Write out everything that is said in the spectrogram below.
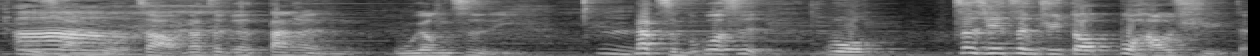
互传裸照，那这个当然毋庸置疑。嗯，那只不过是我这些证据都不好取得，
